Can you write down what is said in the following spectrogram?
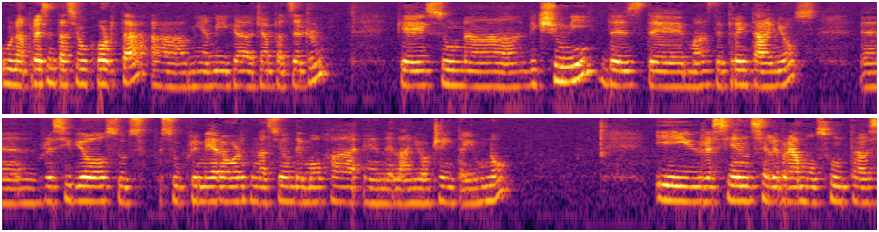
una presentación corta a mi amiga Jampa Tsedroen, que es una bhikshuni desde más de 30 años eh, recibió su primera ordenación de monja en el año 81 y recién celebramos juntas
